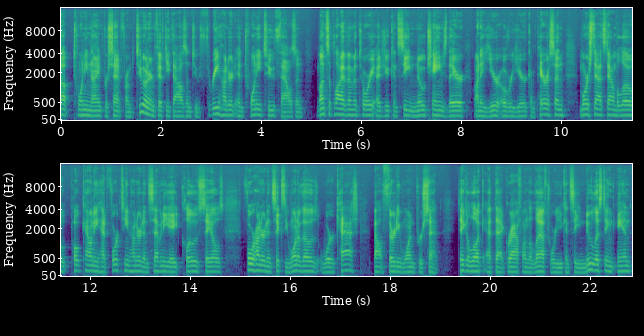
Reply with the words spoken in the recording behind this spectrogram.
up 29% from 250,000 to 322,000. Month supply of inventory, as you can see, no change there on a year over year comparison. More stats down below. Polk County had 1,478 closed sales. 461 of those were cash, about 31%. Take a look at that graph on the left where you can see new listing and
